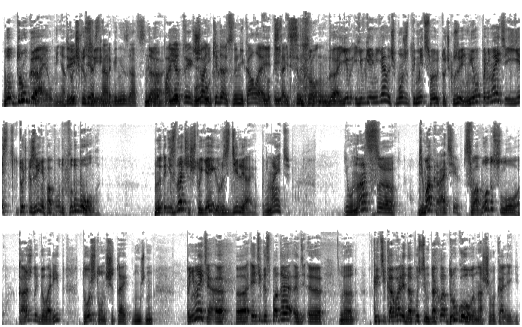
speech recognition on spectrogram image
Вот другая у меня Две точка зрения. организация. Да. Понятно, и, что у, они кидаются на Николаева, и, кстати, синхронно. Да, Евгений Янович может иметь свою точку зрения. У него, понимаете, есть точка зрения по поводу футбола. Но это не значит, что я ее разделяю, понимаете? И у нас э, демократия, свобода слова. Каждый говорит то, что он считает нужным. Понимаете, э, э, эти господа э, критиковали, допустим, доклад другого нашего коллеги,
